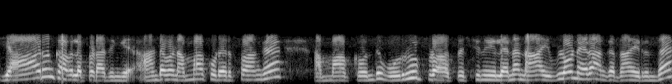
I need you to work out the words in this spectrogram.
யாரும் கவலைப்படாதீங்க. ஆண்டவன் அம்மா கூட இருப்பாங்க. அம்மாவுக்கு வந்து ஒரு ப்ரா- பிரச்சனையும் இல்லைன்னா நான் இவ்வளோ நேரம் அங்கே தான் இருந்தேன்.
